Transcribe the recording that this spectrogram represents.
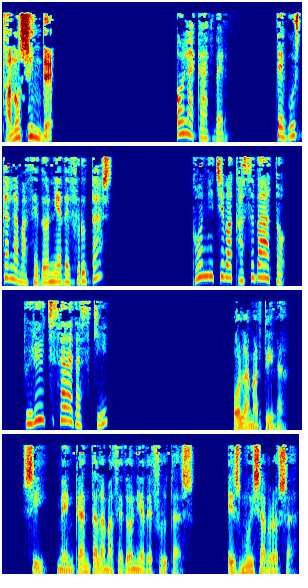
う。楽しんで。Hola Cuthbert. ¿Te gusta la Macedonia de frutas? Konnichiwa Cuthbert. ¿Fruits salada Hola Martina. Sí, me encanta la Macedonia de frutas. Es muy sabrosa.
